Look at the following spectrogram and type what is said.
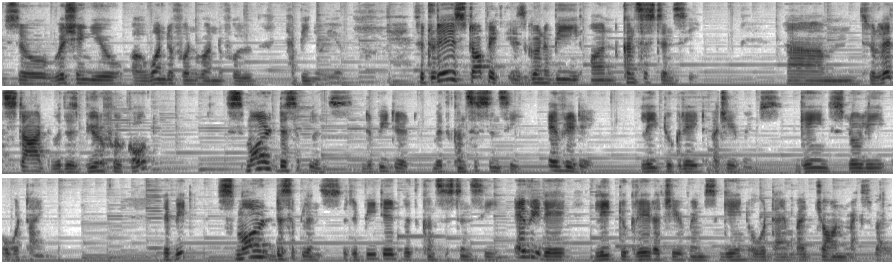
So, wishing you a wonderful, wonderful Happy New Year. So, today's topic is going to be on consistency. Um, so let's start with this beautiful quote Small disciplines repeated with consistency every day lead to great achievements gained slowly over time. Repeat Small disciplines repeated with consistency every day lead to great achievements gained over time by John Maxwell.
